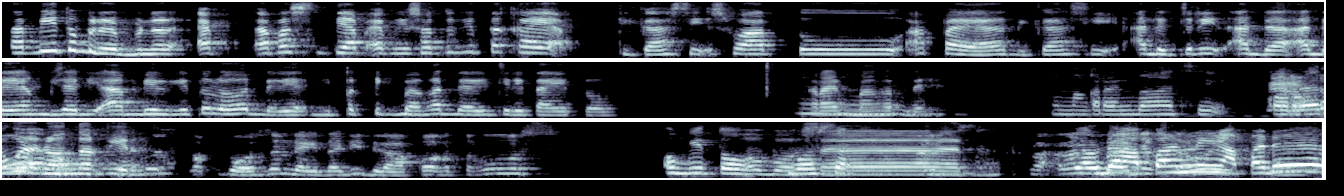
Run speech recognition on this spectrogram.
Tapi itu bener-bener ep- apa setiap episode tuh kita kayak dikasih suatu apa ya, dikasih ada cerita ada ada yang bisa diambil gitu loh, dari, dipetik banget dari cerita itu. Keren Hmm, banget deh. Emang keren banget sih. Eh, aku tuh udah nonton, Fir. Aku bosen dari tadi drakor terus. Oh gitu. Oh, bosen. Ya udah, apa nih? Apa deh?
